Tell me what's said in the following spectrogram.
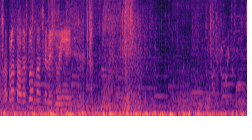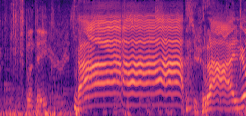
Vai plantar, vai plantar esse amendoim aí. Plantei. Caralho!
